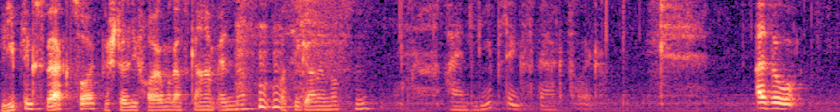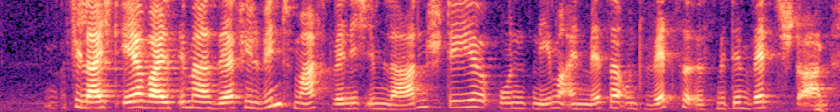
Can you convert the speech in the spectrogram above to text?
Lieblingswerkzeug? Wir stellen die Frage mal ganz gerne am Ende, was Sie gerne nutzen. Ein Lieblingswerkzeug. Also vielleicht eher, weil es immer sehr viel Wind macht, wenn ich im Laden stehe und nehme ein Messer und wetze es mit dem Wetzstab.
